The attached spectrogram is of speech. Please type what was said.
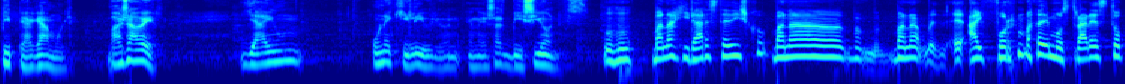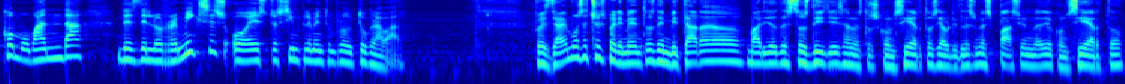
Pipe, hagámosle. Vas a ver. Y hay un, un equilibrio en, en esas visiones. ¿Van a girar este disco? ¿Van a, van a, eh, ¿Hay forma de mostrar esto como banda desde los remixes o esto es simplemente un producto grabado? Pues ya hemos hecho experimentos de invitar a varios de estos DJs a nuestros conciertos y abrirles un espacio en medio concierto.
